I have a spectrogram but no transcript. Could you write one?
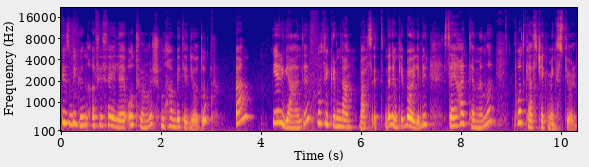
Biz bir gün Afife ile oturmuş muhabbet ediyorduk. Ben yeri geldi bu fikrimden bahsettim. Dedim ki böyle bir seyahat temalı podcast çekmek istiyorum.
